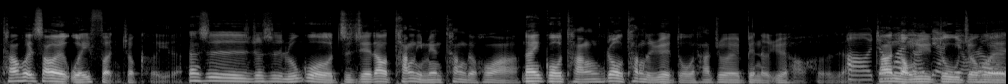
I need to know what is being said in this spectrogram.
它会稍微微粉就可以了。但是就是如果直接到汤里面烫的话，那一锅汤肉烫的越多，它就会变得越好喝，这样、哦，它浓郁度就会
